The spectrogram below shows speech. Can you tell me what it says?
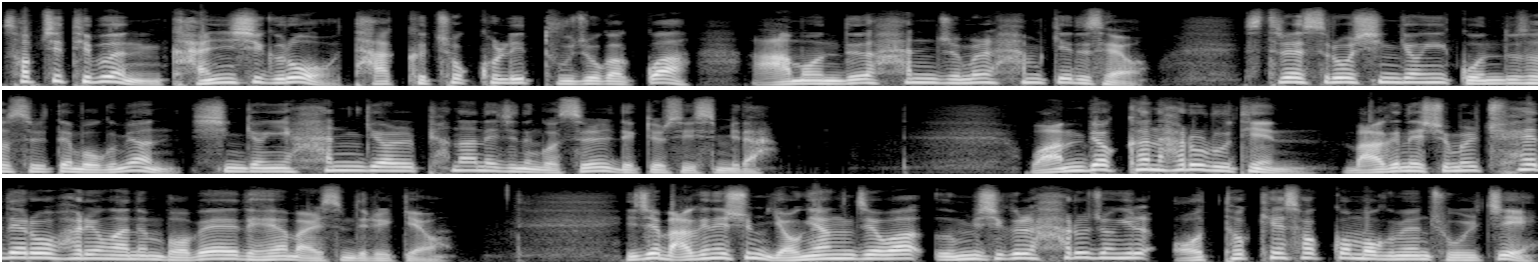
섭취 팁은 간식으로 다크 초콜릿 두 조각과 아몬드 한 줌을 함께 드세요. 스트레스로 신경이 곤두섰을 때 먹으면 신경이 한결 편안해지는 것을 느낄 수 있습니다. 완벽한 하루 루틴, 마그네슘을 최대로 활용하는 법에 대해 말씀드릴게요. 이제 마그네슘 영양제와 음식을 하루 종일 어떻게 섞어 먹으면 좋을지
